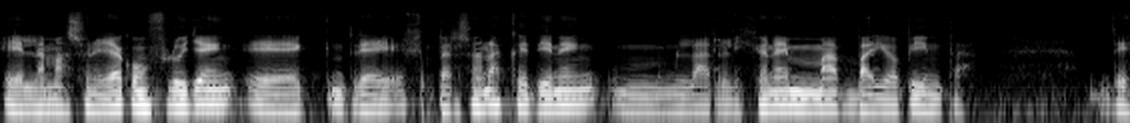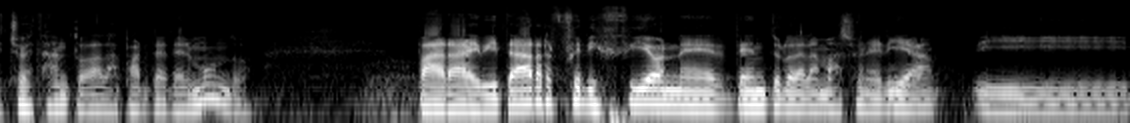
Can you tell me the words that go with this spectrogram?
en la masonería confluyen eh, personas que tienen mm, las religiones más variopintas. De hecho, están en todas las partes del mundo para evitar fricciones dentro de la masonería y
